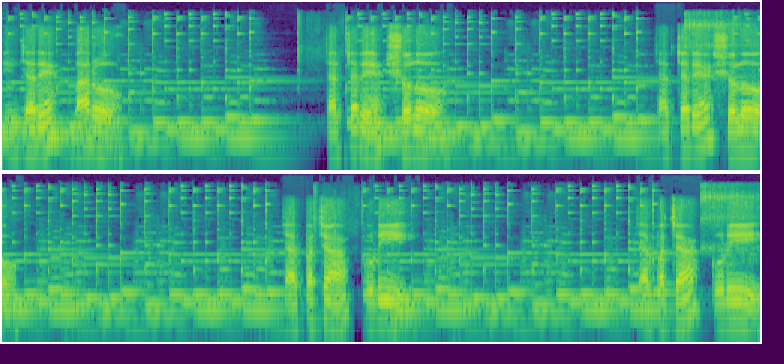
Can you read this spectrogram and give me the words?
তিন চারে বারো। চার চারে ষোলো। চার চারে ষোলো। চার পাঁচা কুড়ি। চার পাঁচা কুড়ি।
